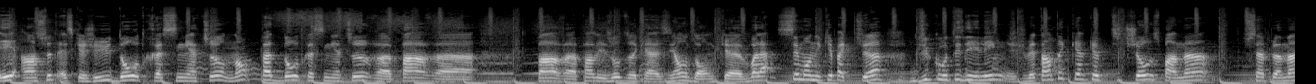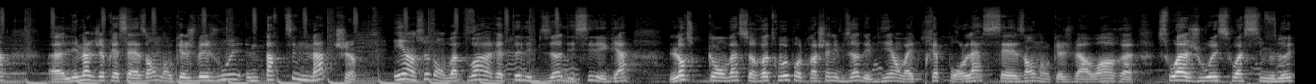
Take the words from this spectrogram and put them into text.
Et ensuite, est-ce que j'ai eu d'autres signatures? Non, pas d'autres signatures euh, par euh, par, par, les autres occasions. Donc voilà, c'est mon équipe actuelle. Du côté des lignes, je vais tenter quelques petites choses pendant tout simplement euh, les matchs de pré-saison. Donc je vais jouer une partie de match et ensuite on va pouvoir arrêter l'épisode ici les gars. Lorsqu'on va se retrouver pour le prochain épisode, eh bien on va être prêt pour la saison. Donc je vais avoir euh, soit joué, soit simulé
